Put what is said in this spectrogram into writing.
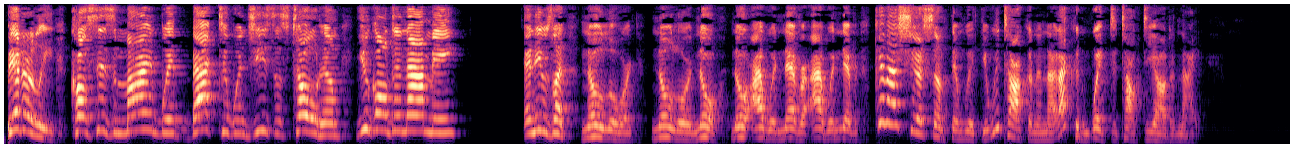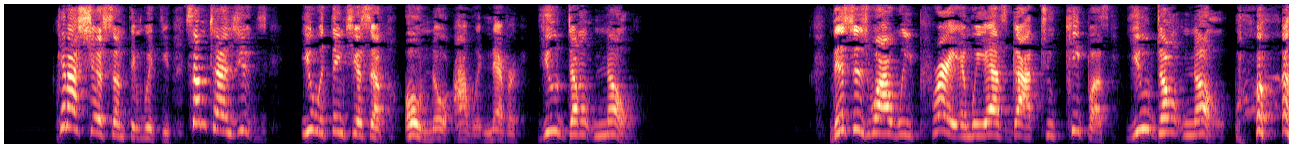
bitterly because his mind went back to when Jesus told him, you gonna deny me. And he was like, no, Lord, no, Lord, no, no, I would never, I would never. Can I share something with you? We're talking tonight. I couldn't wait to talk to y'all tonight. Can I share something with you? Sometimes you, you would think to yourself, oh no, I would never. You don't know. This is why we pray and we ask God to keep us. You don't know.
